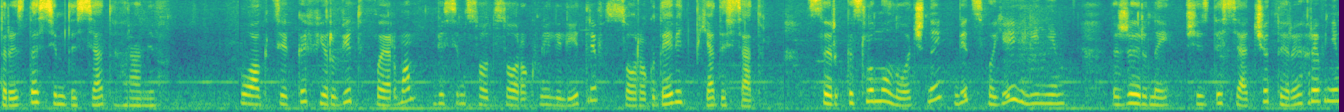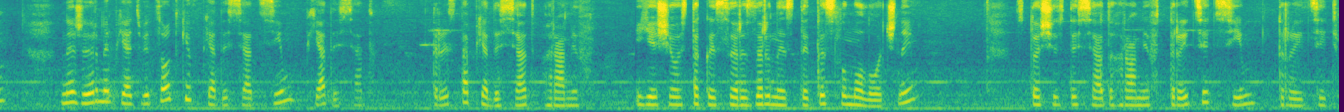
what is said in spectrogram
370 грамів. По акції кефір від ферма 840 мл 49,50. Сир кисломолочний від своєї лінії. Жирний 64 гривні, нежирний 5% 57,50 350 грамів. Є ще ось такий сир зернистий кисломолочний 160 грамів 37,30.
